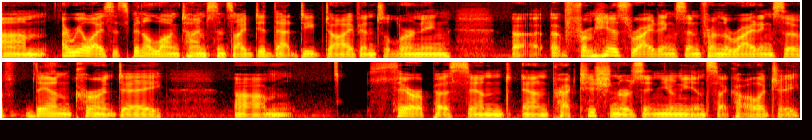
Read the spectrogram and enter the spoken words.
Um, I realize it's been a long time since I did that deep dive into learning uh, uh, from his writings and from the writings of then current day um, therapists and, and practitioners in Jungian psychology.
